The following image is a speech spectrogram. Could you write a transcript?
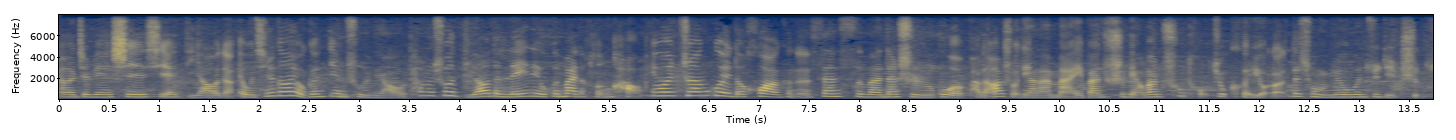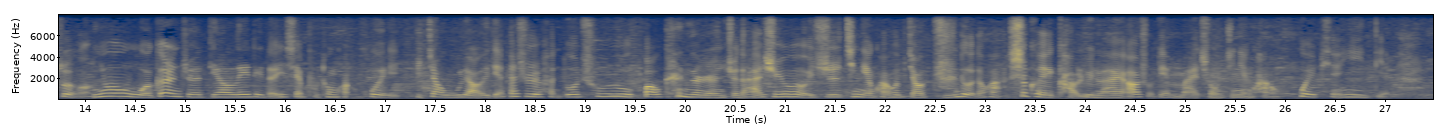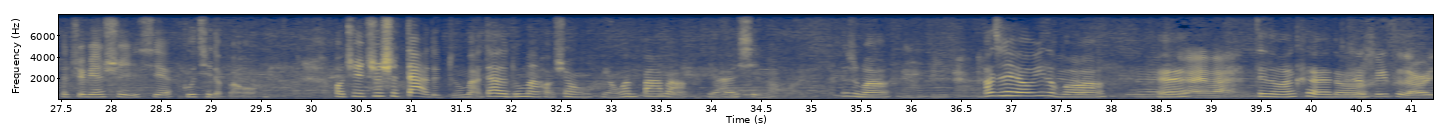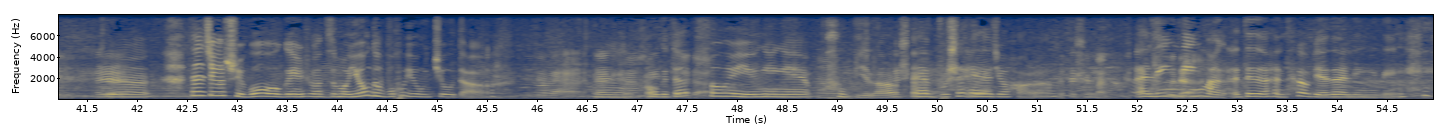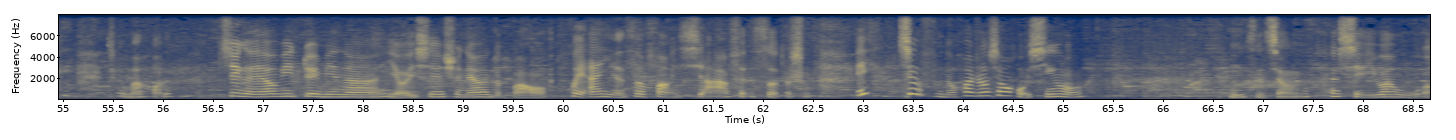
然后这边是一些迪奥的，哎，我其实刚刚有跟店主聊，他们说迪奥的 Lady 会卖的很好，因为专柜的话可能三四万，但是如果跑到二手店来买，一般就是两万出头就可以有了。但是我们没有问具体尺寸啊，因为我个人觉得迪奥 Lady 的一些普通款会比较无聊一点，但是很多初入包坑的人觉得还是拥有一只经典款会比较值得的话，是可以考虑来二手店买这种经典款会便宜一点。那这边是一些 Gucci 的包。哦，这只是大的独马，大的独马好像两万八吧，也还行。这什么的。啊，这是 LV 的包啊。可爱吧？对的，蛮可爱的。只是黑色的而已。嗯，但是这个水波，我跟你说，怎么用都不会用旧的。对吧？嗯，我觉得稍微有眼眼扑鼻了。哎，不是黑的就好了。这是蛮哎，灵灵蛮，对的，很特别的拎一拎，这个蛮好的。这个 LV 对面呢，有一些 Chanel 的包，会按颜色放一下，粉色的什么？哎，这个粉的化妆效好新哦，鱼子酱的，它写一万五。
